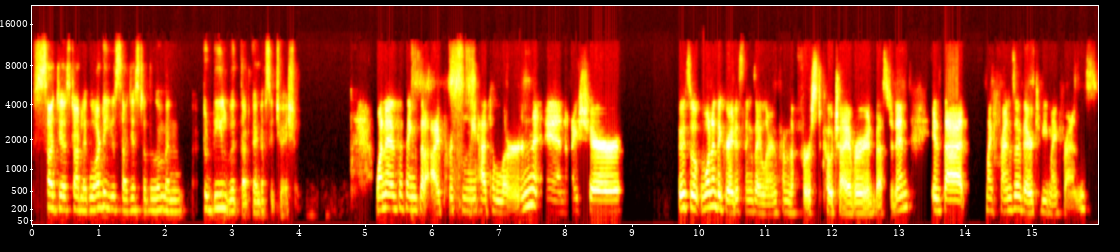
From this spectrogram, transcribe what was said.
suggest or like what do you suggest to the women to deal with that kind of situation? One of the things that i personally had to learn and i share it was one of the greatest things i learned from the first coach i ever invested in is that my friends are there to be my friends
